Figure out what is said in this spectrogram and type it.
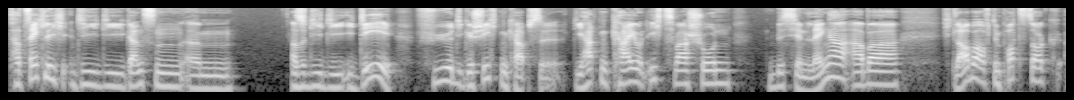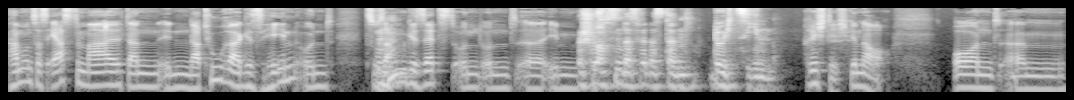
tatsächlich die, die ganzen, ähm, also die, die Idee für die Geschichtenkapsel, die hatten Kai und ich zwar schon ein bisschen länger, aber ich glaube, auf dem Podstock haben wir uns das erste Mal dann in Natura gesehen und zusammengesetzt mhm. und, und äh, eben. Beschlossen, dass wir das dann durchziehen. Richtig, genau. Und ähm,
